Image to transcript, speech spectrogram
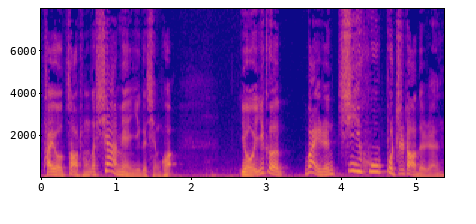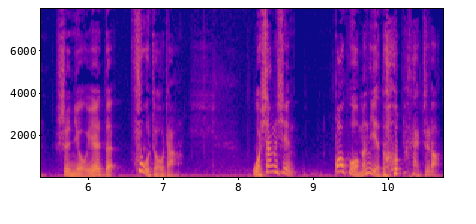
他又造成了下面一个情况：有一个外人几乎不知道的人是纽约的副州长。我相信，包括我们也都不太知道，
